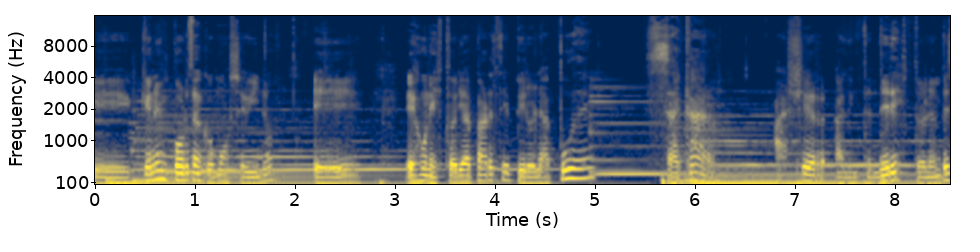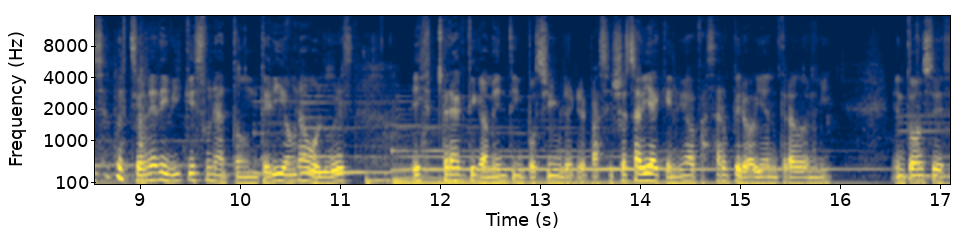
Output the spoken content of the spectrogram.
que, que no importa cómo se vino, eh, es una historia aparte, pero la pude sacar ayer al entender esto, lo empecé a cuestionar y vi que es una tontería, una boludez. Es prácticamente imposible que pase. Yo sabía que no iba a pasar, pero había entrado en mí. Entonces,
